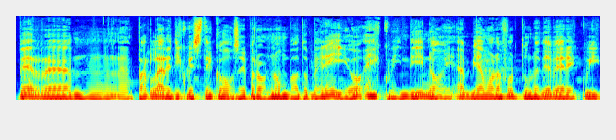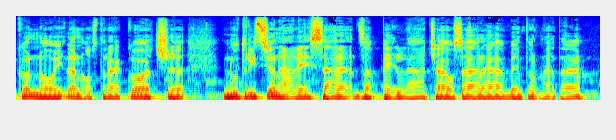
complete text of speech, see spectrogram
Per um, parlare di queste cose però non vado bene io e quindi noi abbiamo la fortuna di avere qui con noi la nostra coach nutrizionale Sara Zappella. Ciao Sara, bentornata.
